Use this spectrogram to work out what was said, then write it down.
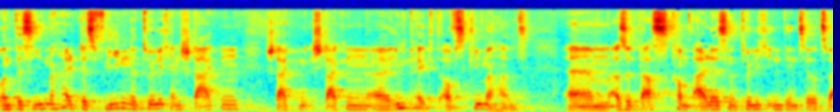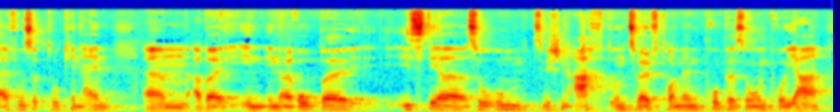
Und da sieht man halt, dass Fliegen natürlich einen starken, starken, starken äh, Impact aufs Klima hat. Ähm, also das kommt alles natürlich in den CO2-Fußabdruck hinein. Ähm, aber in, in Europa ist der so um zwischen 8 und 12 Tonnen pro Person pro Jahr.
